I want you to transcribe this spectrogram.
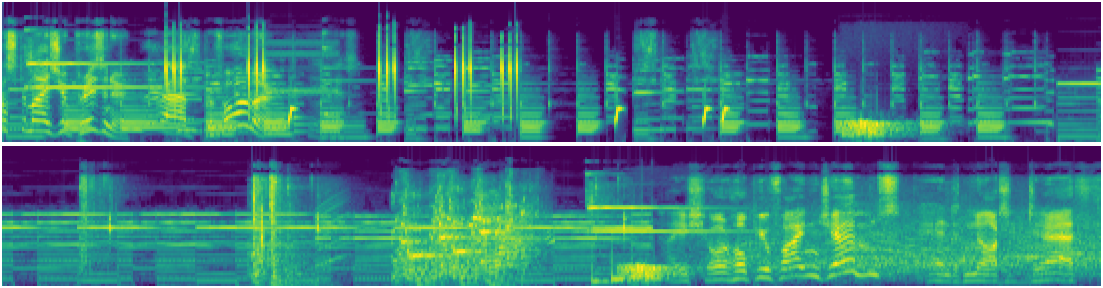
Feel free to customize your prisoner, uh, performer. Yes. I sure hope you find gems and not death.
